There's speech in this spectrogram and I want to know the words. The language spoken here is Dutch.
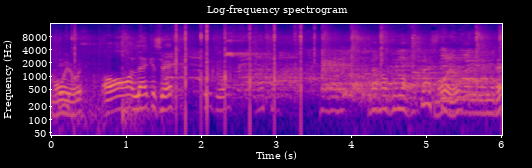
Mooi hoor. Oh, lekker zeg. Goed hoor. Dat had hij nog gepest. Mooi hoor.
